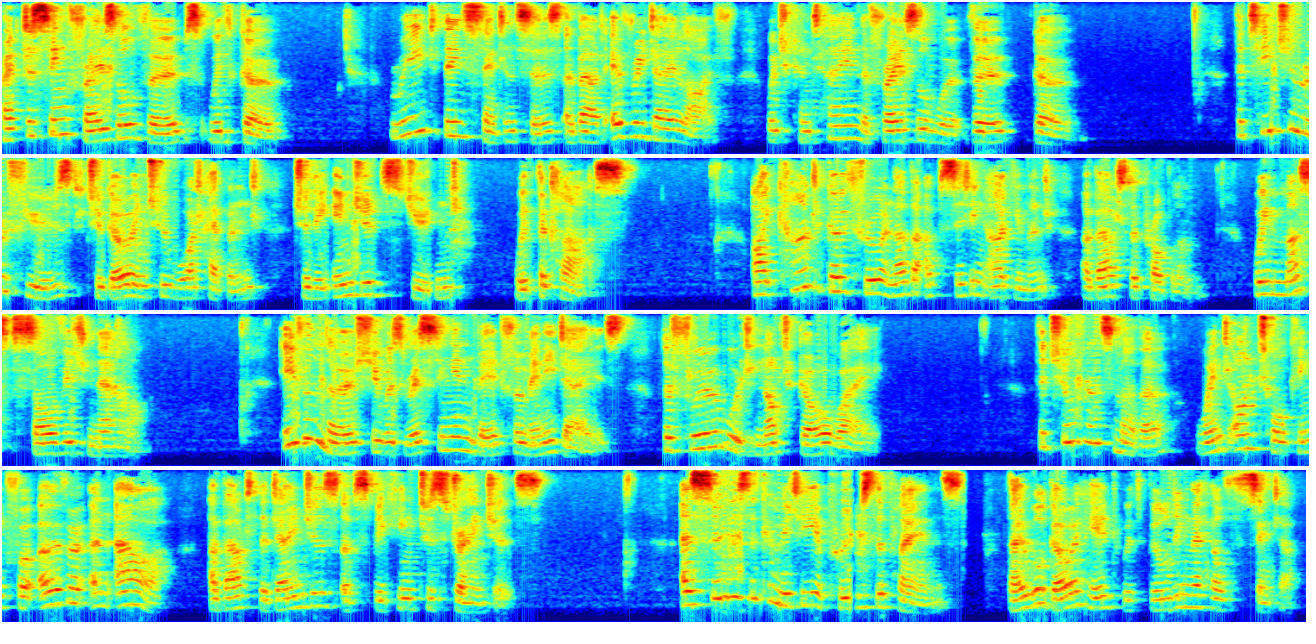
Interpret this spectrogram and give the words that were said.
Practicing phrasal verbs with go. Read these sentences about everyday life which contain the phrasal verb go. The teacher refused to go into what happened to the injured student with the class. I can't go through another upsetting argument about the problem. We must solve it now. Though she was resting in bed for many days, the flu would not go away. The children's mother went on talking for over an hour about the dangers of speaking to strangers. As soon as the committee approves the plans, they will go ahead with building the health centre.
